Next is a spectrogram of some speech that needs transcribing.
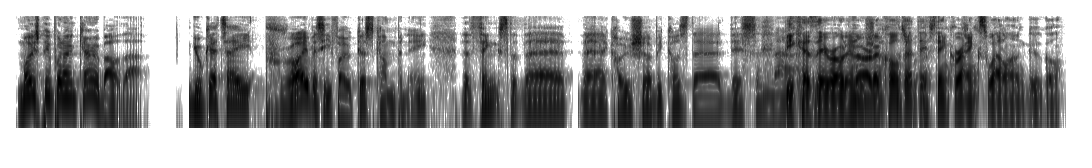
Most people don't care about that. You'll get a privacy focused company that thinks that they're they're kosher because they're this and that. Because they wrote an kosher? article That's that they think ranks well on Google.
